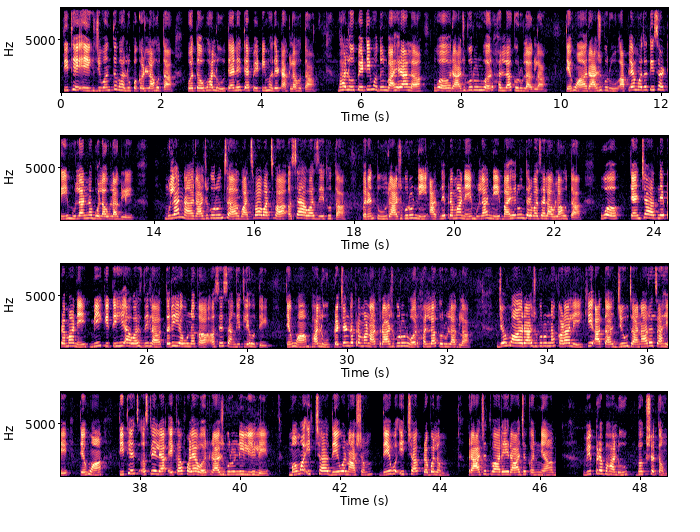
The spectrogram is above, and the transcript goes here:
तिथे एक जिवंत भालू पकडला होता व तो भालू त्याने त्या पेटीमध्ये टाकला होता. भालू पेटीमधून बाहेर आला व राजगुरूंवर हल्ला करू लागला. तेव्हा राजगुरू आपल्या मदतीसाठी मुलांना बोलावू लागले. मुलांना राजगुरूंचा वाचवा वाचवा असा आवाज येत होता. परंतु राजगुरूंनी आज्ञेप्रमाणे मुलांनी बाहेरून दरवाजा लावला होता व त्यांच्या आज्ञेप्रमाणे मी कितीही आवाज दिला तरी येऊ नका असे सांगितले होते. तेव्हा भालू प्रचंड प्रमाणात राजगुरूंवर हल्ला करू लागला. जेव्हा राजगुरूंना कळाले की आता जीव जाणारच आहे तेव्हा तिथेच असलेल्या एका फळ्यावर राजगुरूंनी लिहिले मम इच्छा देवनाशम देव इच्छा प्रबलम राजद्वारे राजकन्या विप्रभालू भक्षतम.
